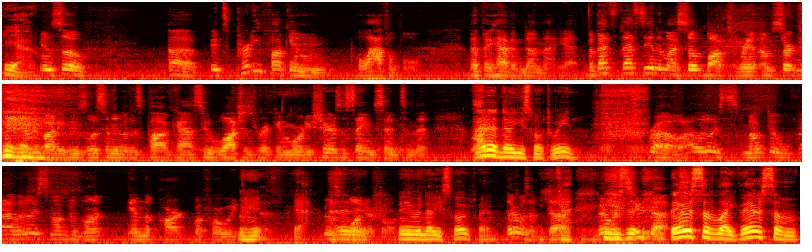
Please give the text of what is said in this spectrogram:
yeah and so uh, it's pretty fucking laughable that they haven't done that yet. But that's that's the end of my soapbox rant. I'm certain that everybody who's listening to this podcast who watches Rick and Morty shares the same sentiment. I didn't know you smoked weed. bro I literally smoked a I literally smoked a blunt in the park before we did mm-hmm. this. Yeah, It was I wonderful. Didn't even know you smoked, man. there was a duck. there were He's- two ducks. There was some like there was some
